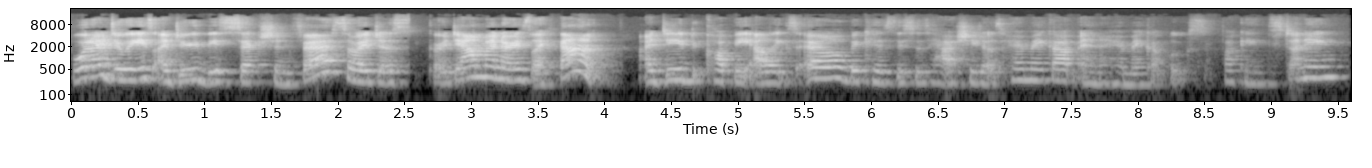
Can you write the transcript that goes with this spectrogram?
What I do is I do this section first. So I just go down my nose like that. I did copy Alix Earle because this is how she does her makeup and her makeup looks fucking stunning.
